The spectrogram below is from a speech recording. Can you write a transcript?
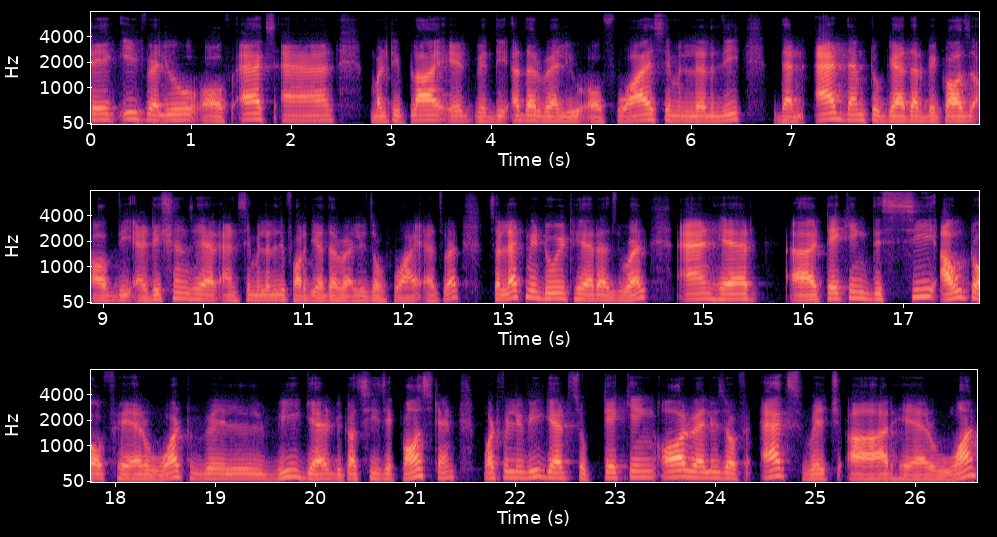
take each value of x and multiply it with the other value of y. Similarly then add them together because of the additions here and similarly for the other values of y as well. So let me do it here as well. And here uh, taking the c out of here what will we get because c is a constant what will we get? So taking all values of x which are here 1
